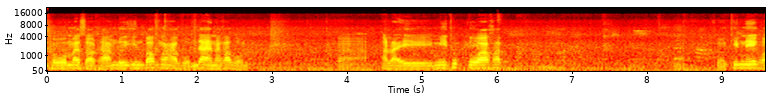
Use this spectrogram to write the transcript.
โทรมาสอบถามหรืออินบ็อกมาหาผมได้นะครับผม อ่า อะไรมีทุกตัวครับ ส่วนคลิปนี้ขอ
